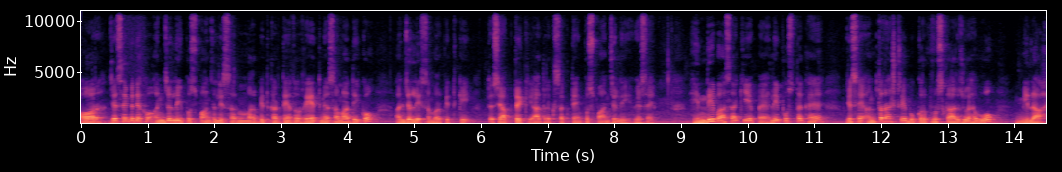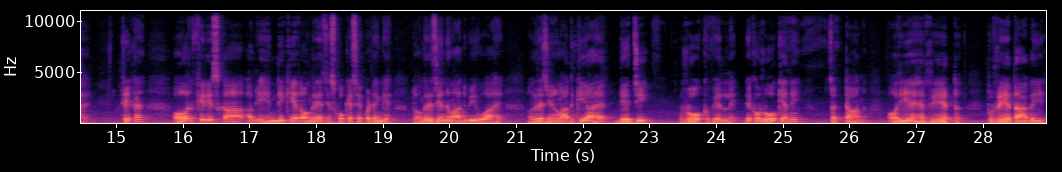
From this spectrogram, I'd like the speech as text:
और जैसे भी देखो, अंजलि पुष्पांजलि समर्पित करते हैं तो रेत में समाधि को अंजलि समर्पित की। तो इसे आप ट्रिक याद रख सकते हैं, पुष्पांजलि वैसे। हिंदी भाषा की ये पहली पुस्तक है जिसे अंतर्राष्ट्रीय बुकर पुरस्कार जो है वो मिला है। ठीक है? और फिर इसका, अब ये हिंदी की है तो अंग्रेज़ इसको कैसे पढ़ेंगे? तो अंग्रेज़ी अनुवाद भी हुआ है। अंग्रेज़ी अनुवाद किया है डेजी रोक वेल ने। देखो, रोक यानी चट्टान, और ये है रेत। तो रेत आ गई,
